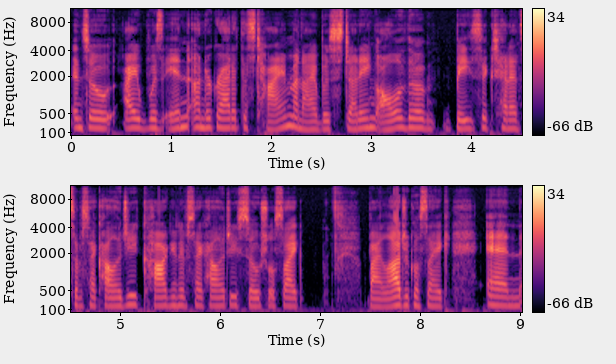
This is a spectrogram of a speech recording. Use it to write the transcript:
and so I was in undergrad at this time, and I was studying all of the basic tenets of psychology, cognitive psychology, social psych, biological psych, and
